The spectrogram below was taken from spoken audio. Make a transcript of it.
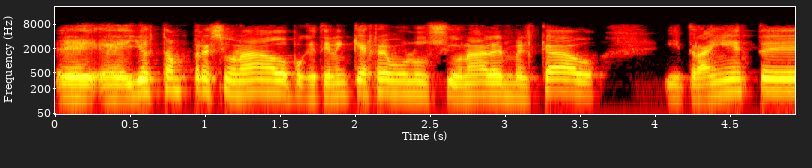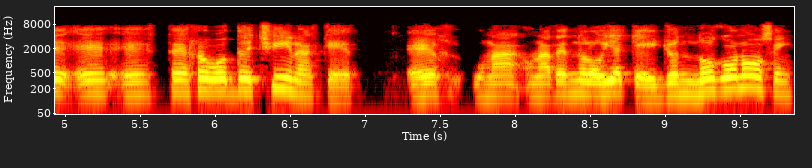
eh, ellos están presionados porque tienen que revolucionar el mercado y traen este, e, este robot de China que es una, tecnología que ellos no conocen.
